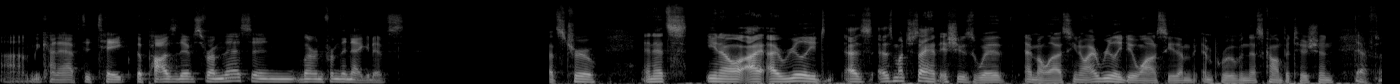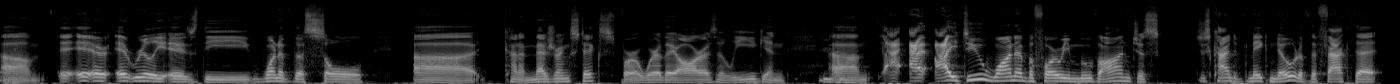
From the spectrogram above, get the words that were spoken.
um, we kind of have to take the positives from this and learn from the negatives. That's true. And it's, you know, I, I really, as as much as I have issues with MLS, you know, I really do want to see them improve in this competition. Definitely. Um, it, it, it really is the one of the sole uh, kind of measuring sticks for where they are as a league. And um, I, I, I do want to, before we move on, just just kind of make note of the fact that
